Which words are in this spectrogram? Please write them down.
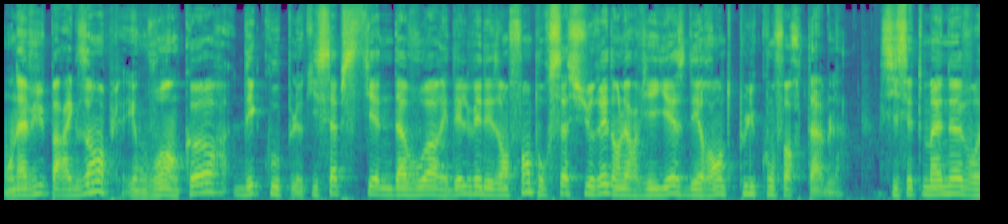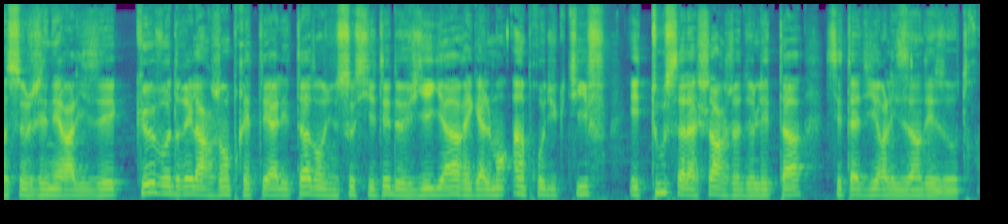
On a vu par exemple, et on voit encore, des couples qui s'abstiennent d'avoir et d'élever des enfants pour s'assurer dans leur vieillesse des rentes plus confortables. Si cette manœuvre se généralisait, que vaudrait l'argent prêté à l'État dans une société de vieillards également improductifs et tous à la charge de l'État, c'est-à-dire les uns des autres?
